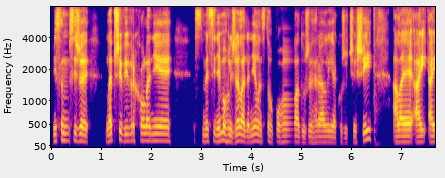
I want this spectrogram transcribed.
Myslím si, že lepšie vyvrcholenie sme si nemohli želať a nielen z toho pohľadu, že hrali akože Češi, ale aj, aj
